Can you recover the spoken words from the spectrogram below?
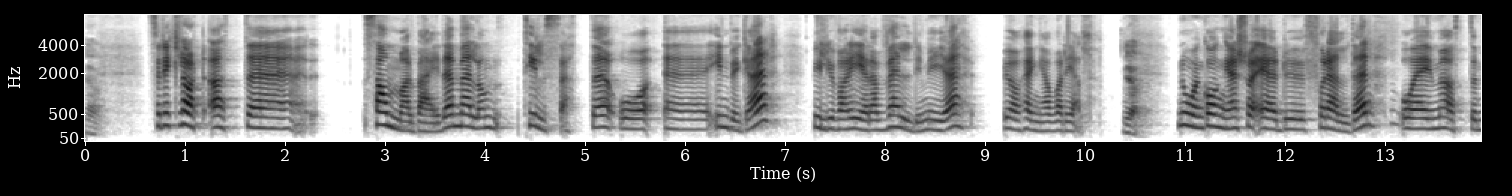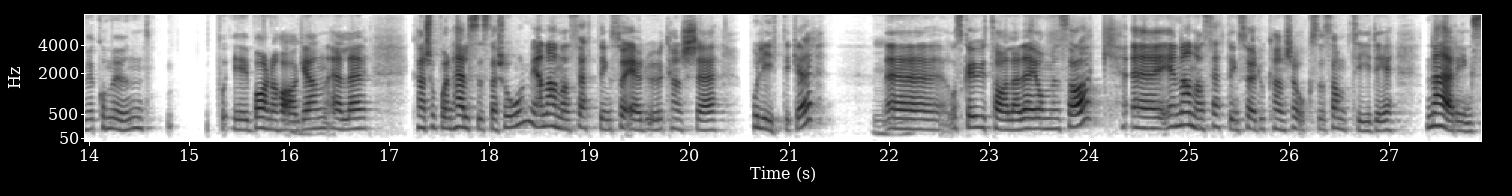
Ja. Så det er klart at eh, samarbeidet mellom ansatte og innbygger vil jo variere veldig mye, uavhengig av hva det gjelder. Ja. Noen ganger så er du forelder og er i møte med kommunen i barnehagen eller kanskje på en helsestasjon. I en annen setting så er du kanskje politiker mm. og skal uttale deg om en sak. Eh, I en annen setting så er du kanskje også samtidig nærings,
